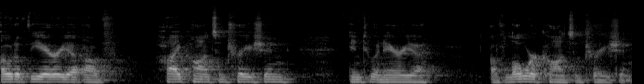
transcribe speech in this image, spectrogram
out of the area of high concentration into an area of lower concentration.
